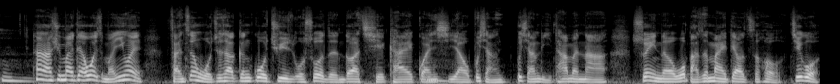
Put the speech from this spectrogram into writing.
嗯，他拿去卖掉，为什么？因为反正我就是要跟过去我所有的人都要切开关系啊，我不想不想理他们呐，所以呢，我把这卖掉之后，结果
